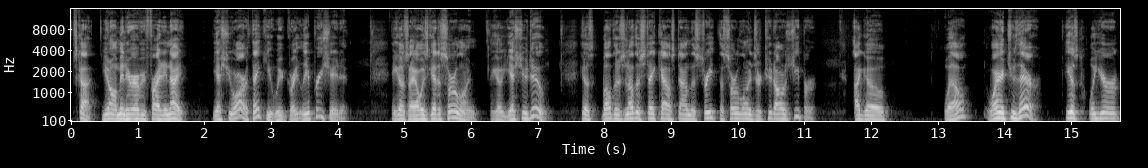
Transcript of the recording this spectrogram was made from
Scott, you know, I'm in here every Friday night. Yes, you are. Thank you. We greatly appreciate it. He goes, I always get a sirloin. I go, Yes, you do. He goes, Well, there's another steakhouse down the street. The sirloins are $2 cheaper. I go, Well, why aren't you there? He goes, Well, your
